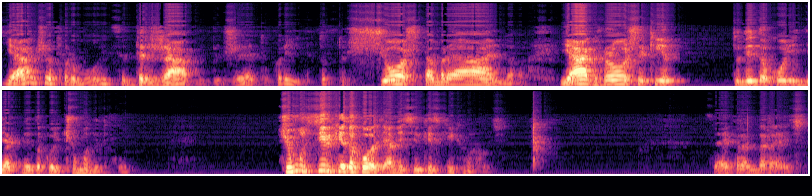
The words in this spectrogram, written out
як же формується державний бюджет України. Тобто, що ж там реального, як грошики туди доходять, як не доходять, чому не доходять. Чому стільки доходять, а не стільки, скільки ми хочемо. Це якраз доречно.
